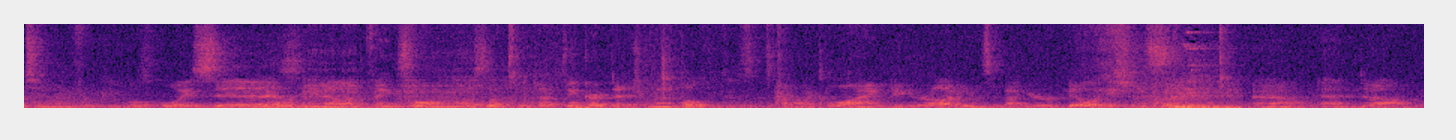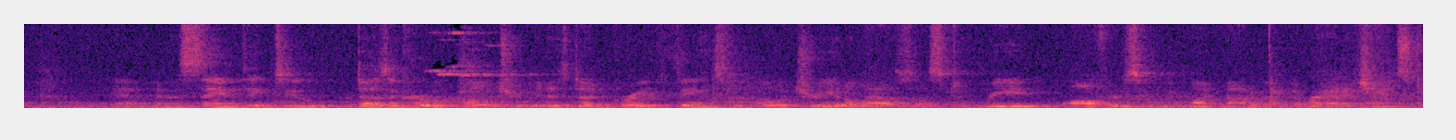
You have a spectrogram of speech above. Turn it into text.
tune for people's voices, Yeah. you know, and things along those lines, which I think are detrimental because it's kind of like lying to your audience about your abilities. You know, and, um, and, and the same thing too does occur with poetry. It has done great things for poetry. It allows us to read authors who we might not have ever had a chance to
